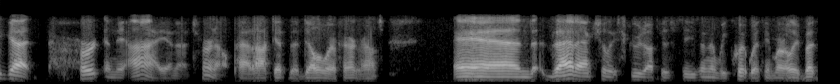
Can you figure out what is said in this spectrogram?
got hurt in the eye in a turnout paddock at the delaware fairgrounds and that actually screwed up his season and we quit with him early but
